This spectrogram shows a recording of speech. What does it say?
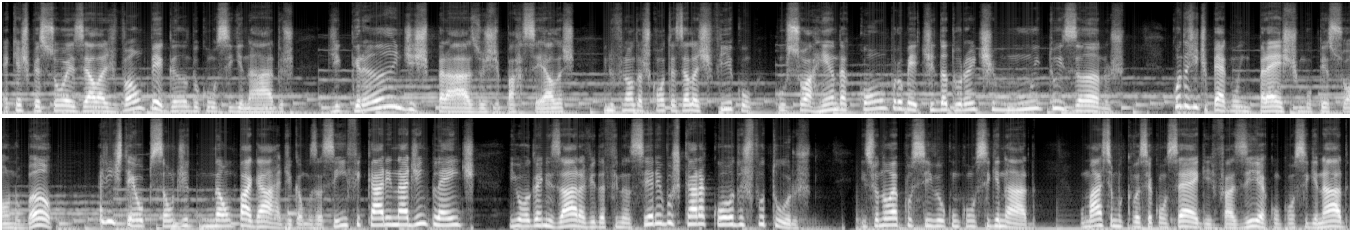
é que as pessoas elas vão pegando consignados de grandes prazos de parcelas e no final das contas elas ficam com sua renda comprometida durante muitos anos. Quando a gente pega um empréstimo pessoal no banco, a gente tem a opção de não pagar, digamos assim, e ficar inadimplente e organizar a vida financeira e buscar acordos futuros. Isso não é possível com consignado. O máximo que você consegue fazer com consignado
